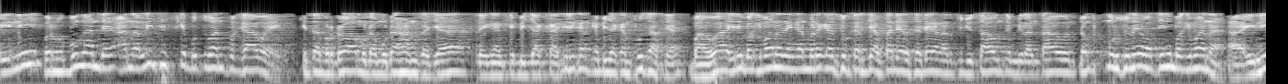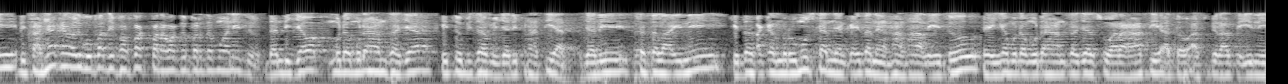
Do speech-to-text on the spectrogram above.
ini berhubungan dengan analisis kebutuhan pegawai. Kita berdoa mudah-mudahan saja dengan kebijakan. Ini kan kebijakan pusat ya. Bahwa ini bagaimana dengan mereka yang suka kerja. Tadi saya dengar ada 7 tahun, 9 tahun. Dan Mursu lewat ini bagaimana? Nah, ini ditanyakan oleh Bupati Fakfak pada waktu pertemuan itu. Dan dijawab mudah-mudahan saja itu bisa menjadi perhatian. Jadi setelah ini kita akan merumuskan yang kaitan dengan hal-hal itu. Sehingga mudah-mudahan saja suara hati atau aspirasi ini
